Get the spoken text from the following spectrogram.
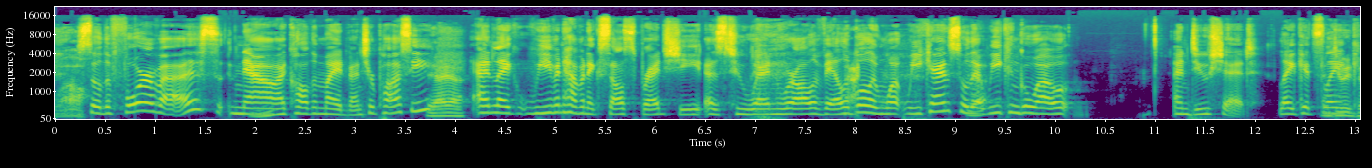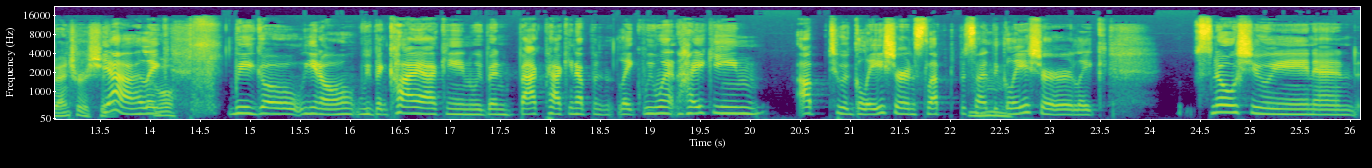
Wow. So the four of us now, hmm. I call them my adventure posse. Yeah, yeah. And like we even have an Excel spreadsheet as to when we're all available and what weekends so Yeah. that we can go out and do shit. Like it's like do adventurous shit. Yeah, like Cool. we go, you know, we've been kayaking, we've been backpacking up and like we went hiking up to a glacier and slept beside Mm-hmm. the glacier, like snowshoeing and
